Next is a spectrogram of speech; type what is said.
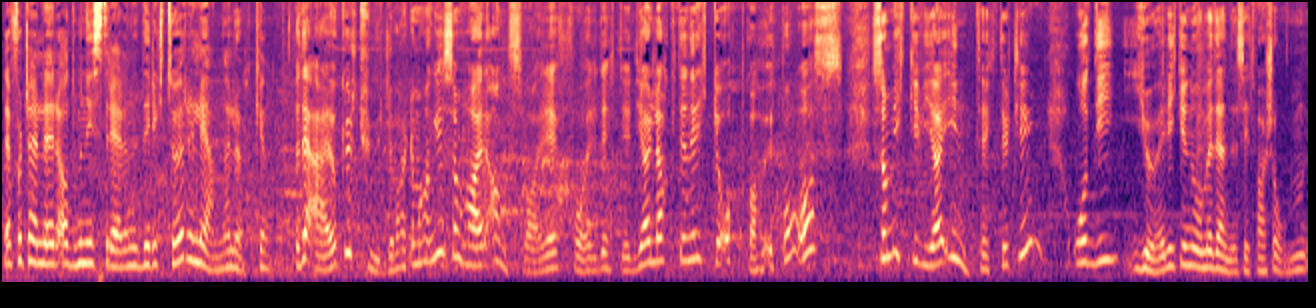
Det forteller administrerende direktør Lene Løken. Det er jo Kulturdepartementet som har ansvaret for dette. De har lagt en rekke oppgaver på oss som ikke vi har inntekter til, og de gjør ikke noe med denne situasjonen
